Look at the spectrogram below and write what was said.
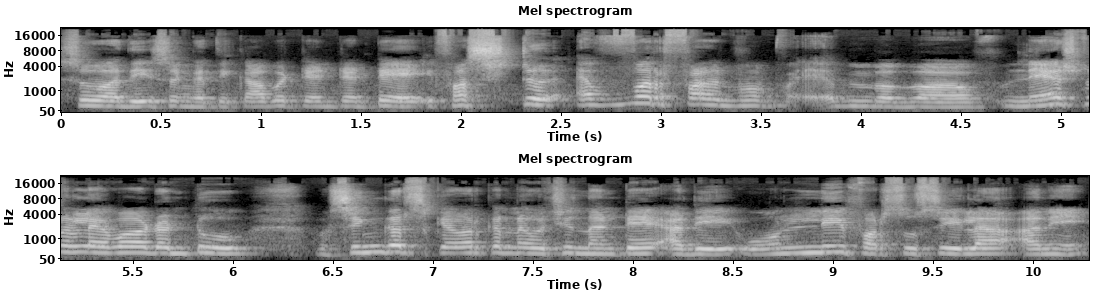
సో అది సంగతి కాబట్టి ఏంటంటే ఫస్ట్ ఎవర్ నేషనల్ అవార్డ్ అంటూ సింగర్స్కి ఎవరికన్నా వచ్చిందంటే అది ఓన్లీ ఫర్ సుశీల అని.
